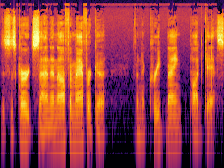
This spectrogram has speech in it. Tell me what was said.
this is Curt signing off from Africa from the Creek Bank Podcast.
